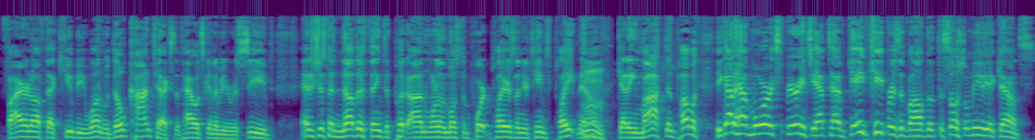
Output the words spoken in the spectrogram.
firing off that QB1 with no context of how it's going to be received. And it's just another thing to put on one of the most important players on your team's plate now, mm. getting mocked in public. You got to have more experience. You have to have gatekeepers involved with the social media accounts.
